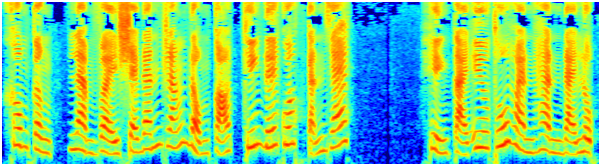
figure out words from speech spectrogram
Không cần, làm vậy sẽ đánh rắn động cỏ, khiến đế quốc cảnh giác. Hiện tại yêu thú hoàn hành đại lục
